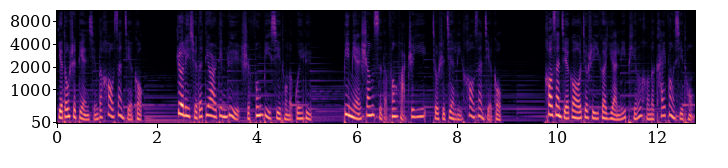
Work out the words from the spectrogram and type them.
也都是典型的耗散结构。热力学的第二定律是封闭系统的规律，避免熵死的方法之一就是建立耗散结构。耗散结构就是一个远离平衡的开放系统。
